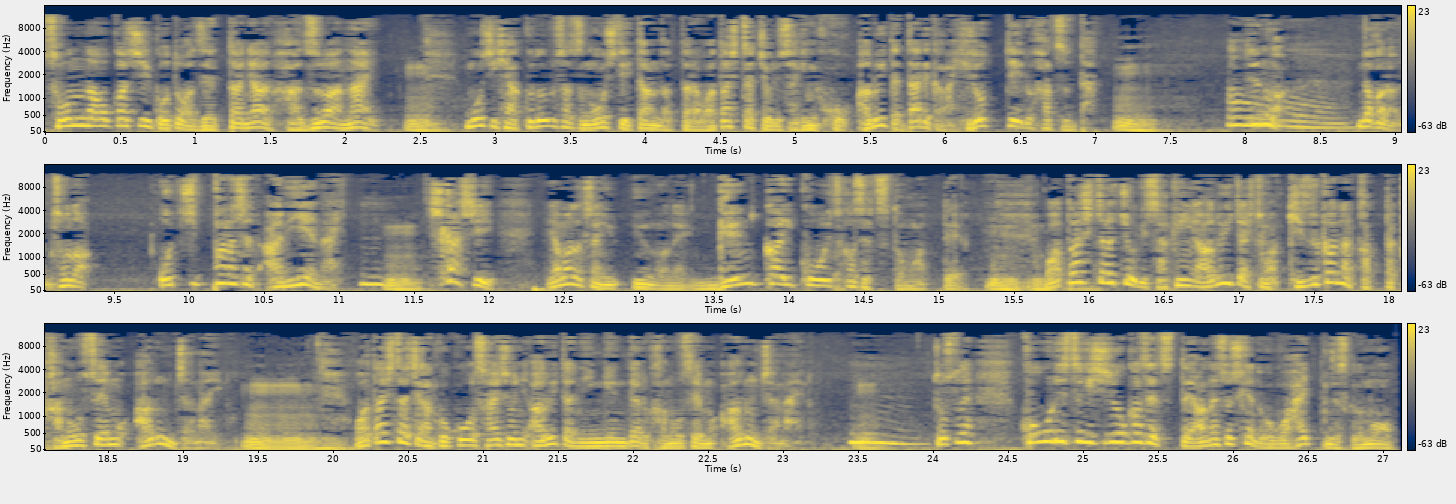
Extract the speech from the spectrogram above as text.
そんなおかしいことは絶対にあるはずはない、もし100ドル札が落ちていたんだったら私たちより先にここを歩いた誰かが拾っているはずだ、っていうのがだからそんな落ちっぱなしだとありえない、しかし山崎さん言うのはね限界効率仮説というのがあって、私たちより先に歩いた人が気づかなかった可能性もあるんじゃないの、私たちがここを最初に歩いた人間である可能性もあるんじゃないの、そうするとね、効率的市場仮説ってアナリスト試験とここ入ってるんですけども、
